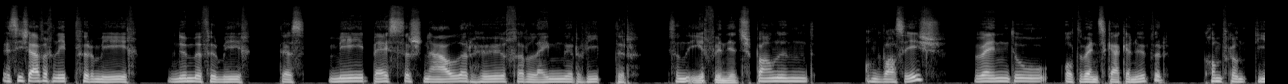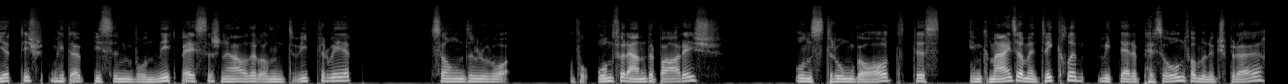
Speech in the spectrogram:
es ist einfach nicht für mich, nicht mehr für mich, das mehr, besser, schneller, höher, länger, weiter. Sondern ich finde jetzt spannend, und was ist, wenn du oder wenn es gegenüber konfrontiert ist mit etwas, wo nicht besser, schneller und weiter wird, sondern wo, wo unveränderbar ist und es darum geht, dass im gemeinsamen Entwickeln mit der Person von einem Gespräch,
